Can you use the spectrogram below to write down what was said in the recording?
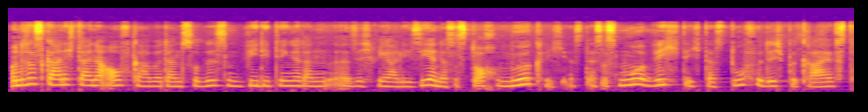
Und es ist gar nicht deine Aufgabe, dann zu wissen, wie die Dinge dann äh, sich realisieren, dass es doch möglich ist. Es ist nur wichtig, dass du für dich begreifst,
